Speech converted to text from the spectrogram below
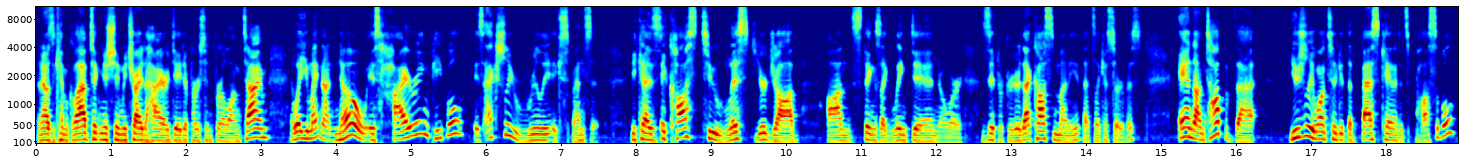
And I was a chemical lab technician. We tried to hire a data person for a long time. And what you might not know is hiring people is actually really expensive because it costs to list your job on things like LinkedIn or ZipRecruiter. That costs money. That's like a service. And on top of that, usually want to get the best candidates possible.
